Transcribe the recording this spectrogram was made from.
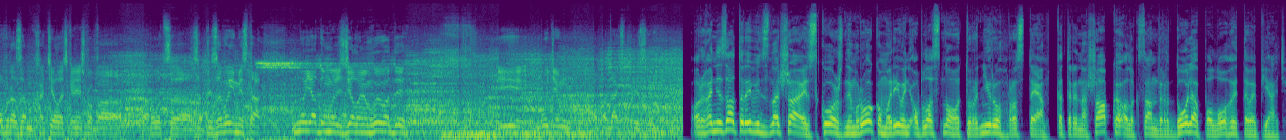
образом. Хотелось, конечно, побороться за призовые места, но я думаю, сделаем выводы и будем попадать в призы. Організатори відзначають, з кожним роком рівень обласного турніру росте. Катерина Шапка, Олександр Доля, Пологи, ТВ5.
